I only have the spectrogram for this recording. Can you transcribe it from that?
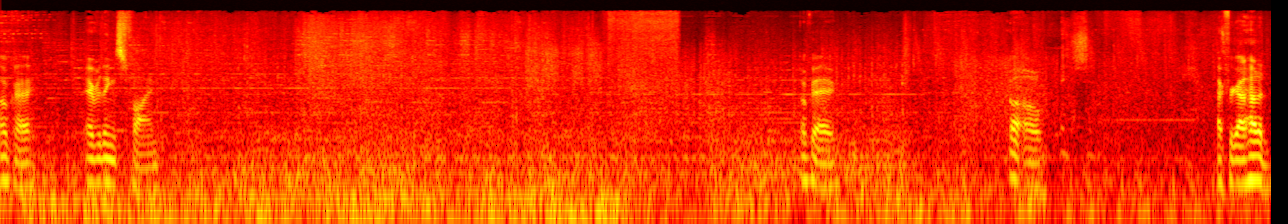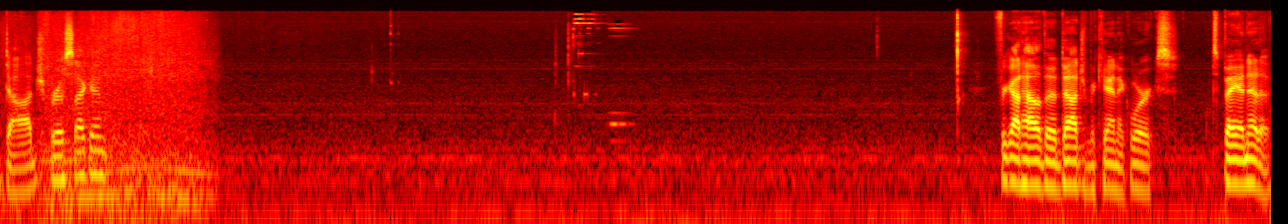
Okay. Everything's fine. Okay. Uh-oh. I forgot how to dodge for a second. Forgot how the dodge mechanic works. It's Bayonetta,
